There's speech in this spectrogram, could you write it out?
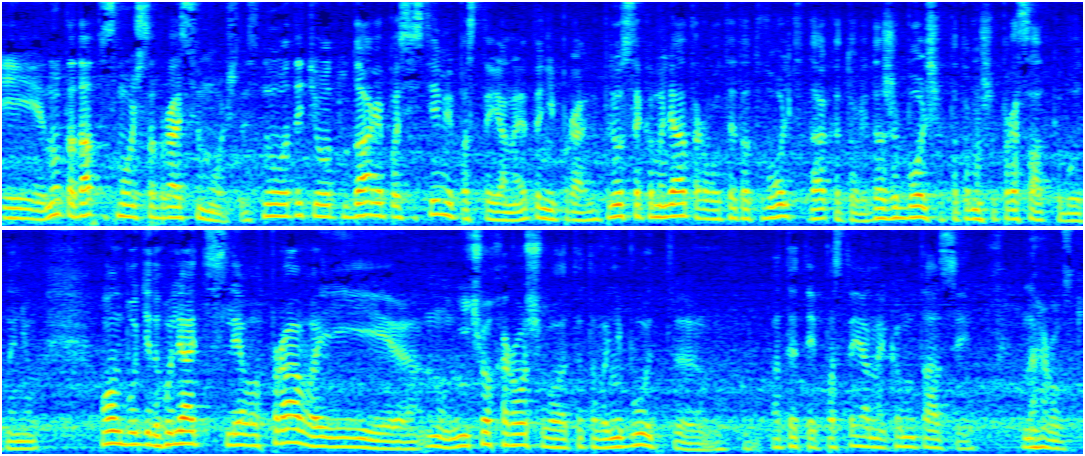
И, ну, тогда ты сможешь собрать всю мощность. Ну, вот эти вот удары по системе постоянно, это неправильно. Плюс аккумулятор, вот этот вольт, да, который даже больше, потому что просадка будет на нем, он будет гулять слева вправо, и, ну, ничего хорошего от этого не будет, э, от этой постоянной коммутации нагрузки.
